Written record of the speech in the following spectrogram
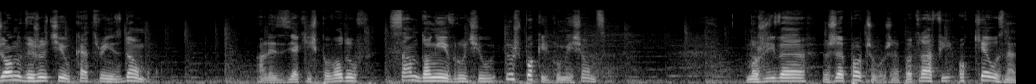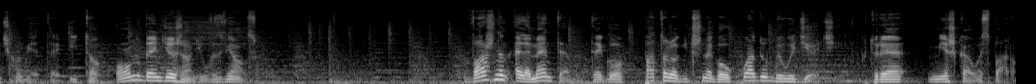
John wyrzucił Catherine z domu, ale z jakichś powodów sam do niej wrócił już po kilku miesiącach. Możliwe, że poczuł, że potrafi okiełznać kobietę i to on będzie rządził w związku. Ważnym elementem tego patologicznego układu były dzieci, które mieszkały z parą.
